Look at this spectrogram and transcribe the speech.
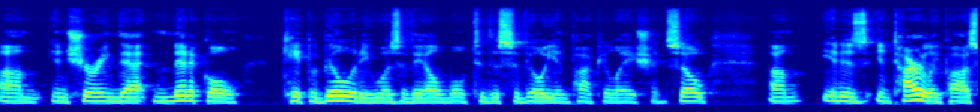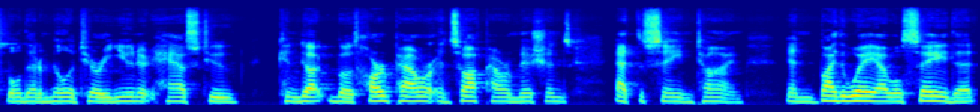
um, ensuring that medical capability was available to the civilian population. So um, it is entirely possible that a military unit has to conduct both hard power and soft power missions at the same time. And by the way, I will say that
